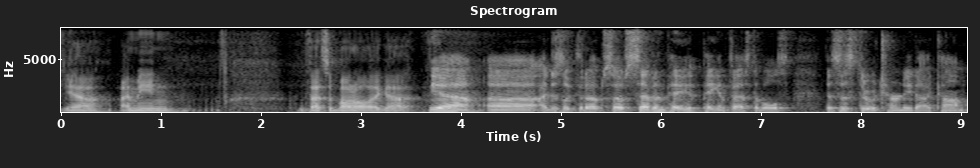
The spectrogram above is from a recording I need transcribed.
yeah, I mean, that's about all I got. Yeah, uh, I just looked it up. So seven pa- pagan festivals. This is through eternity.com.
